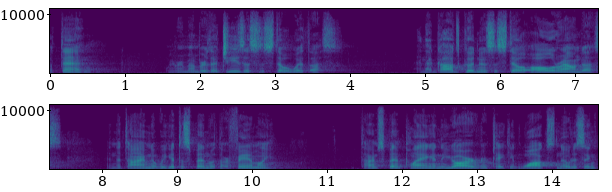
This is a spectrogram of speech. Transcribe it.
But then we remember that Jesus is still with us and that God's goodness is still all around us in the time that we get to spend with our family, time spent playing in the yard or taking walks, noticing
